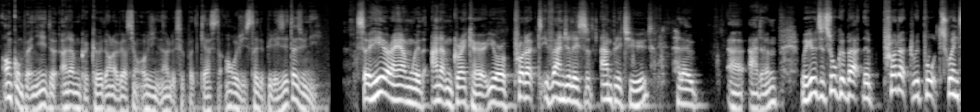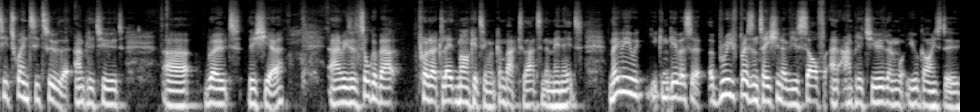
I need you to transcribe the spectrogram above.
en compagnie de Adam Greco dans la version originale de ce podcast enregistré depuis les États-Unis. So here I am with Adam Greco. You're a product evangelist at Amplitude. Hello, uh, Adam. We're going to talk about the product report 2022 that Amplitude uh, wrote this year. And we're going to talk about product led marketing. We'll come back to that in a minute. Maybe we, you can give us a, a, brief presentation of yourself and Amplitude and what you guys do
